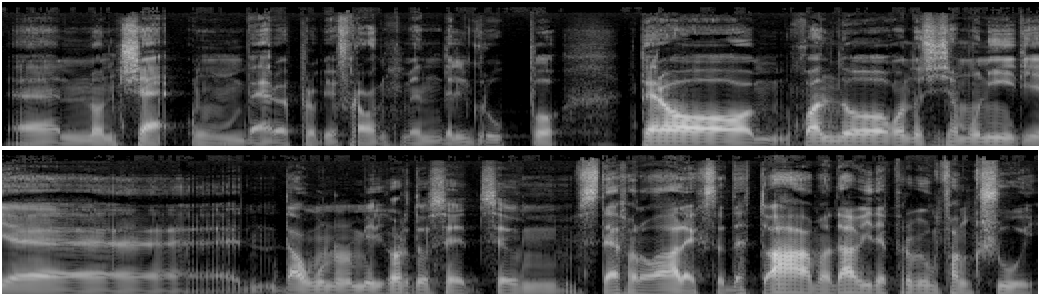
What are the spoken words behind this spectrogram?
eh, non c'è un vero e proprio frontman del gruppo. Però mm, quando, quando, ci siamo uniti e da uno non mi ricordo se, se mm, Stefano o Alex ha detto ah ma Davide è proprio un feng shui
